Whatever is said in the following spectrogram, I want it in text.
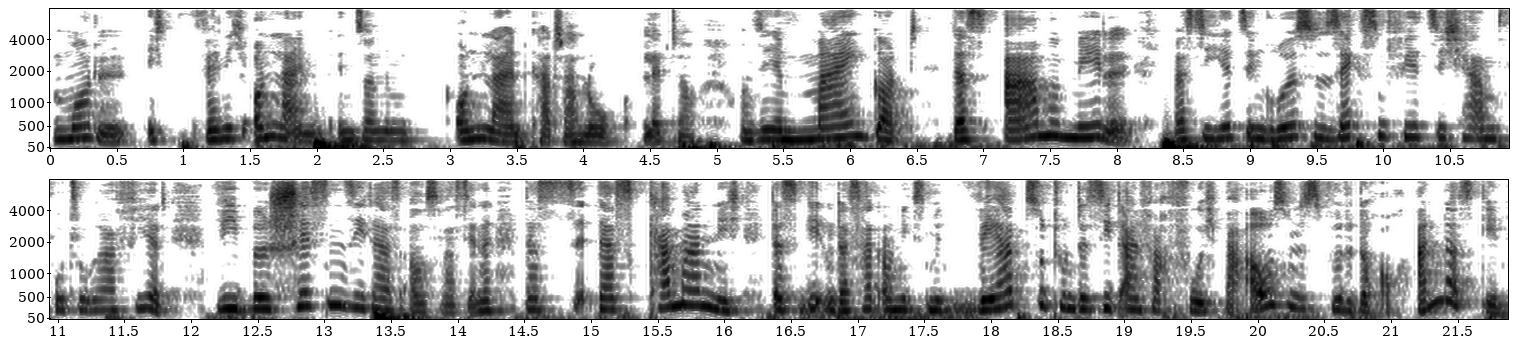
Model, ich, wenn ich online in so einem Online-Katalog blätter und sehe, mein Gott, das arme Mädel, was die jetzt in Größe 46 haben fotografiert. Wie beschissen sieht das aus, was ja? Das, das kann man nicht. Das geht, und das hat auch nichts mit Wert zu tun. Das sieht einfach furchtbar aus und es würde doch auch anders gehen.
